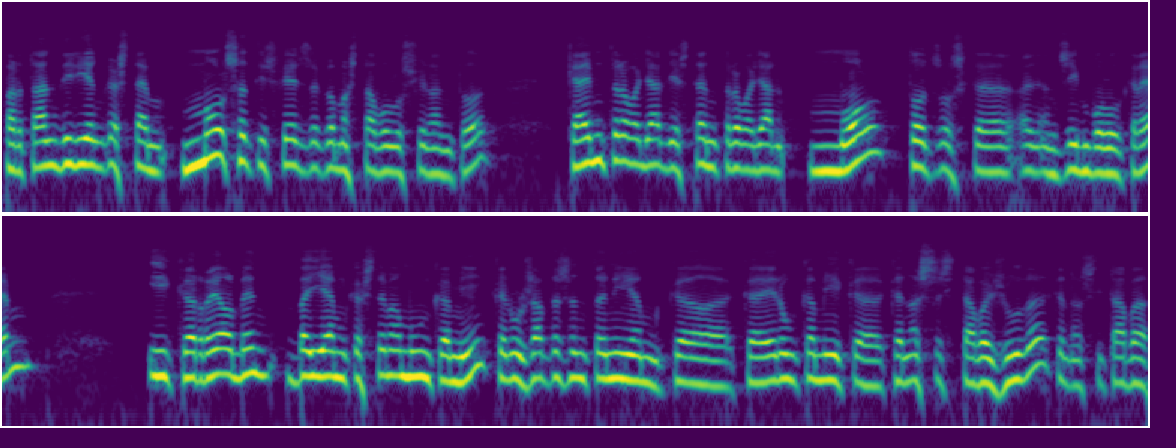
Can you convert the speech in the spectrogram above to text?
Per tant, diríem que estem molt satisfets de com està evolucionant tot, que hem treballat i estem treballant molt, tots els que ens involucrem, i que realment veiem que estem en un camí, que nosaltres enteníem que, que era un camí que, que necessitava ajuda, que necessitava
